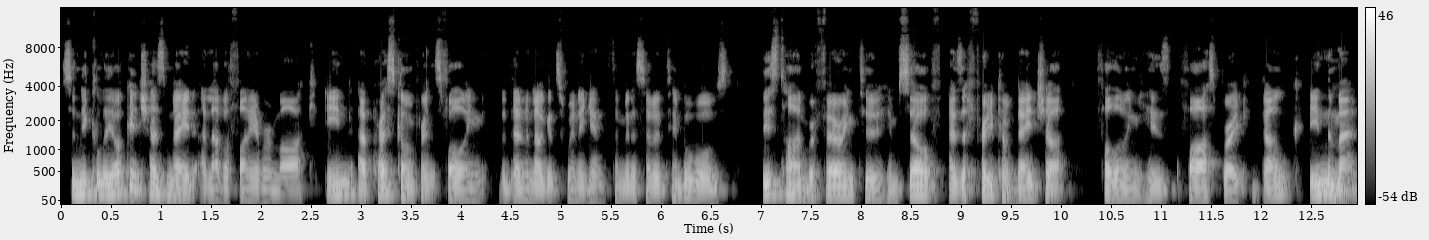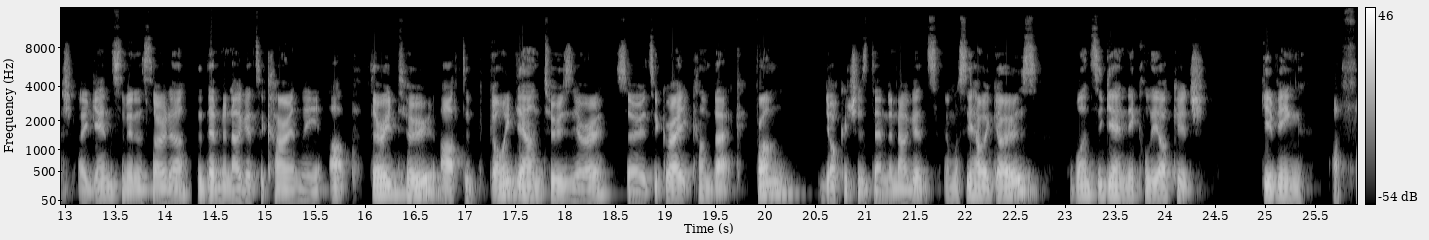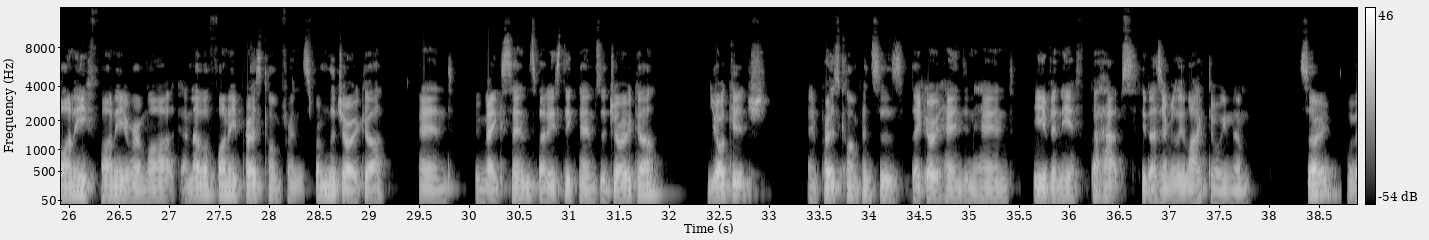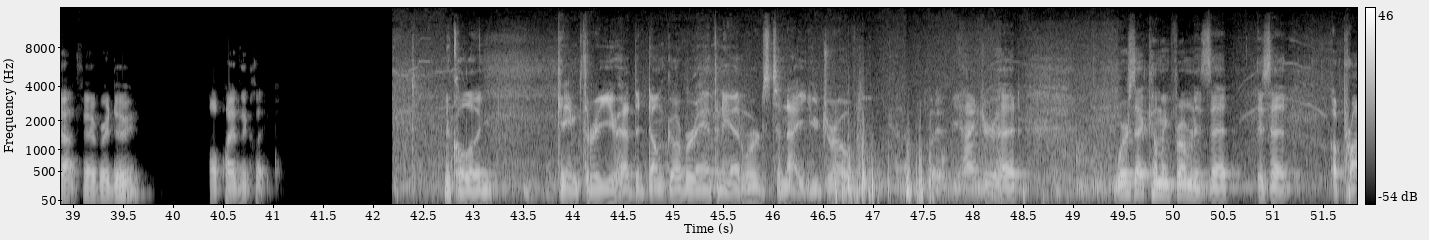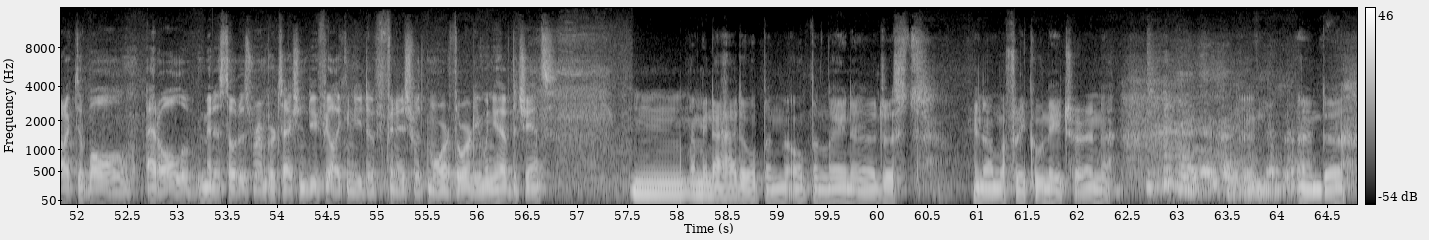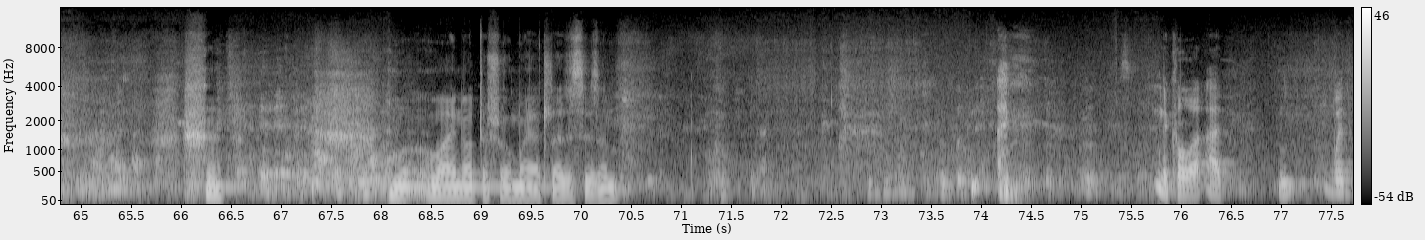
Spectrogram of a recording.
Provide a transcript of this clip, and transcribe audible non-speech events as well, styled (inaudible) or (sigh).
So Nikola Jokic has made another funny remark in a press conference following the Denver Nuggets win against the Minnesota Timberwolves, this time referring to himself as a freak of nature following his fast break dunk in the match against Minnesota. The Denver Nuggets are currently up 32 after going down 2-0, so it's a great comeback from Jokic's Denver Nuggets, and we'll see how it goes. Once again, Nikola Jokic giving a funny, funny remark, another funny press conference from the Joker, and it makes sense that his nickname's the Joker. Jokic and press conferences, they go hand in hand, even if perhaps he doesn't really like doing them. So, without further ado, I'll play the clip. Nikola, in game three, you had the dunk over Anthony Edwards. Tonight, you drove, kind of put it behind your head. Where's that coming from, and is that is that a product of all at all of Minnesota's rim protection? Do you feel like you need to finish with more authority when you have the chance? Mm, I mean, I had open open lane, and I just you know I'm a freak of nature, and uh, and, (laughs) and uh, (laughs) why not to show my athleticism? Nikola, I, with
